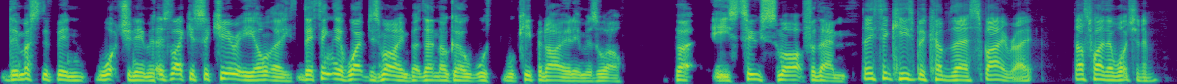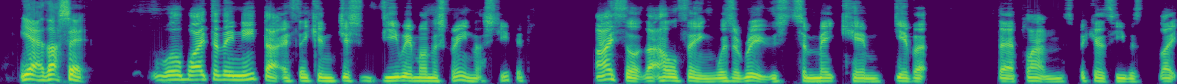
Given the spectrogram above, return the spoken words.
they must have been watching him as like a security, aren't they? They think they've wiped his mind, but then they'll go, we'll, we'll keep an eye on him as well. But he's too smart for them. They think he's become their spy, right? That's why they're watching him. Yeah, that's it. Well, why do they need that if they can just view him on the screen? That's stupid. I thought that whole thing was a ruse to make him give up their plans because he was like,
